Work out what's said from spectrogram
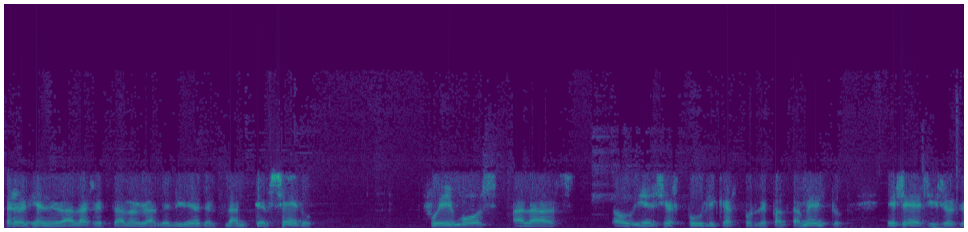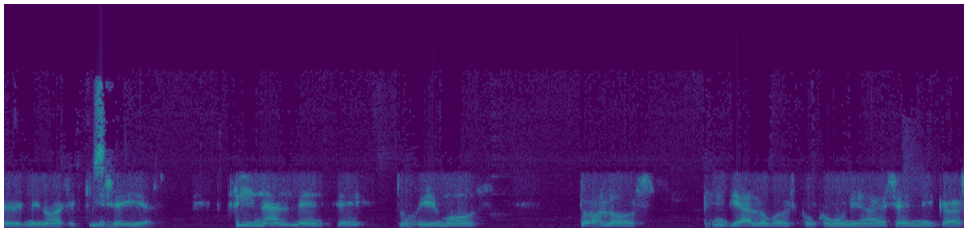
pero en general aceptaron las grandes líneas del plan. Tercero, fuimos a las audiencias públicas por departamento. Ese ejercicio se terminó hace 15 días. Finalmente tuvimos todos los diálogos con comunidades étnicas,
